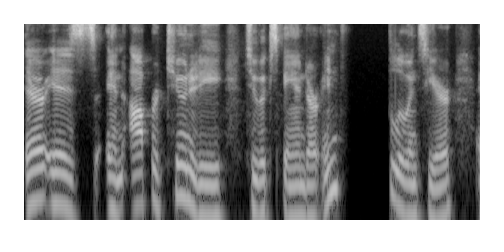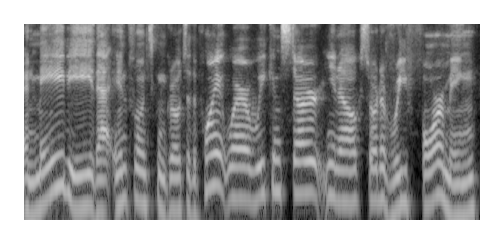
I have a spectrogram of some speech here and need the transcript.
There is an opportunity to expand our influence here. And maybe that influence can grow to the point where we can start, you know, sort of reforming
